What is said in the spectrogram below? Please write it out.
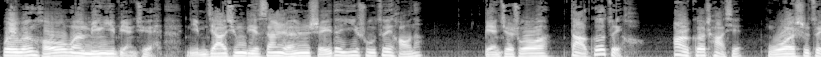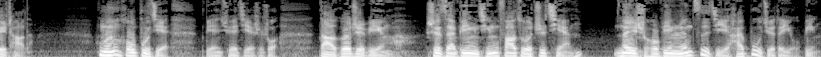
魏文侯问名医扁鹊：“你们家兄弟三人谁的医术最好呢？”扁鹊说：“大哥最好，二哥差些，我是最差的。”文侯不解，扁鹊解释说：“大哥治病啊，是在病情发作之前，那时候病人自己还不觉得有病，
